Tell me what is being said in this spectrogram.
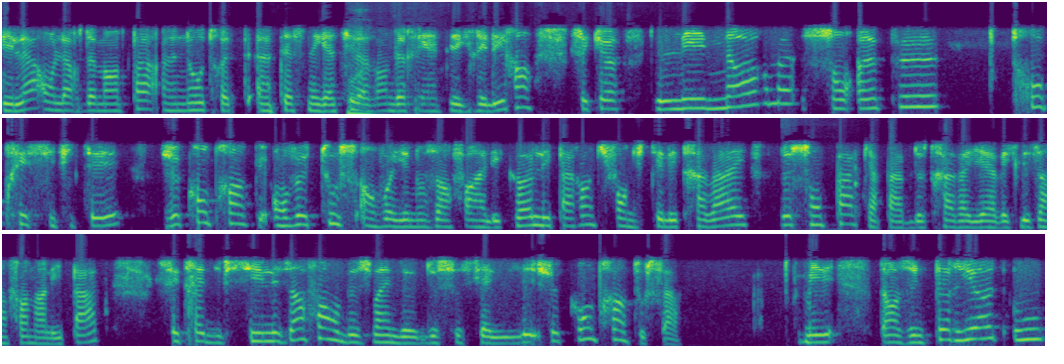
Et là, on leur demande pas un autre un test négatif avant de réintégrer les rangs. C'est que les normes sont un peu trop précipitées. Je comprends qu'on veut tous envoyer nos enfants à l'école. Les parents qui font du télétravail ne sont pas capables de travailler avec les enfants dans les pattes. C'est très difficile. Les enfants ont besoin de socialiser. Je comprends tout ça. Mais dans une période où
